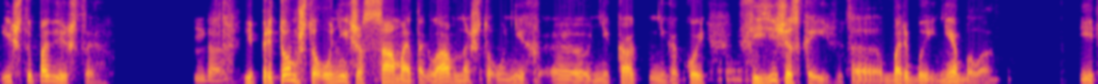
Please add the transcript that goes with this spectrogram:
ишь ты, подишь ты. Да. И при том, что у них же самое-то главное, что у них э, никак, никакой физической э, борьбы не было. И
